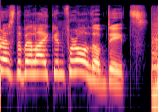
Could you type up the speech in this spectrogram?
press the bell icon for all the updates.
